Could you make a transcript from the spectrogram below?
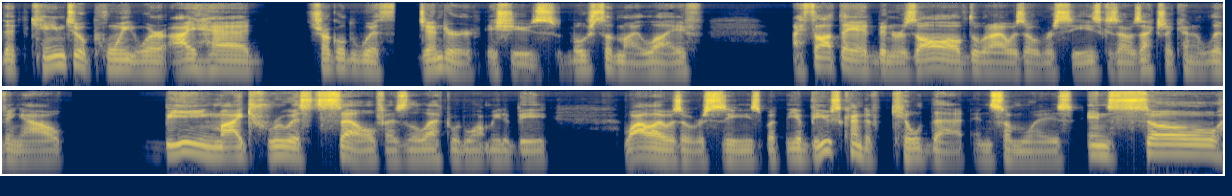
that came to a point where I had struggled with gender issues most of my life. I thought they had been resolved when I was overseas because I was actually kind of living out being my truest self, as the left would want me to be, while I was overseas. But the abuse kind of killed that in some ways. And so,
